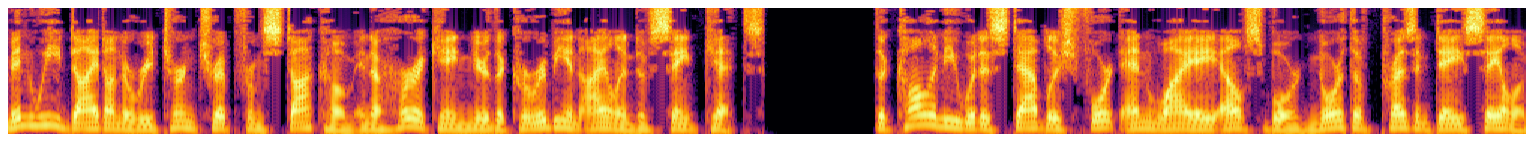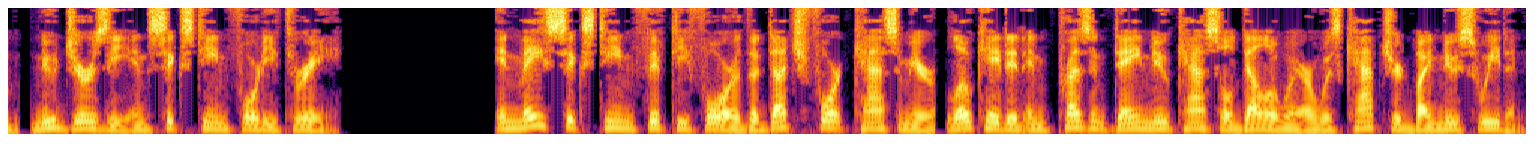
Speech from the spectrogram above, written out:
Minuit died on a return trip from Stockholm in a hurricane near the Caribbean island of St. Kitts. The colony would establish Fort Nya Elfsborg north of present-day Salem, New Jersey in 1643. In May 1654 the Dutch Fort Casimir, located in present-day New Castle, Delaware was captured by New Sweden.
